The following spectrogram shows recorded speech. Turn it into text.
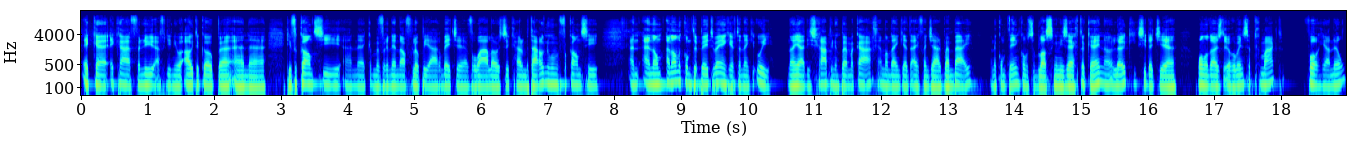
Ik, eh, ik ga even nu even die nieuwe auto kopen en eh, die vakantie. En eh, ik heb mijn vriendin de afgelopen jaar een beetje verwaarloosd, dus ik ga met haar ook nog op vakantie. En, en, dan, en dan komt de btw-ingift, dan denk je, oei, nou ja, die schraap je nog bij elkaar. En dan denk je aan het eind van het jaar, ik ben bij. En dan komt de inkomstenbelasting en die zegt, oké, nou leuk, ik zie dat je 100.000 euro winst hebt gemaakt. Vorig jaar nul.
